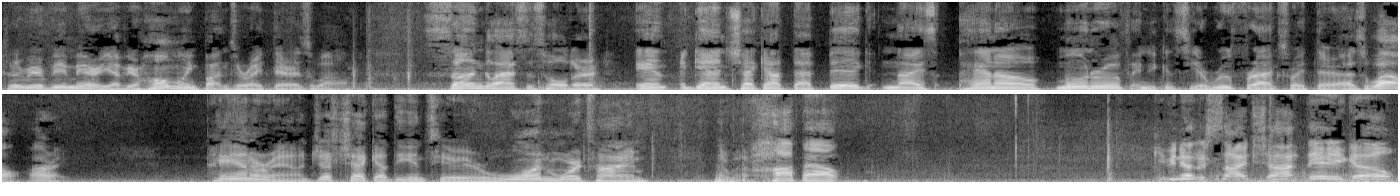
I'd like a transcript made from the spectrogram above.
To the rear view mirror, you have your HomeLink buttons are right there as well. Sunglasses holder, and again, check out that big, nice pano moonroof, and you can see your roof racks right there as well. All right, pan around, just check out the interior one more time. Then we're gonna hop out, give you another side shot. There you go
